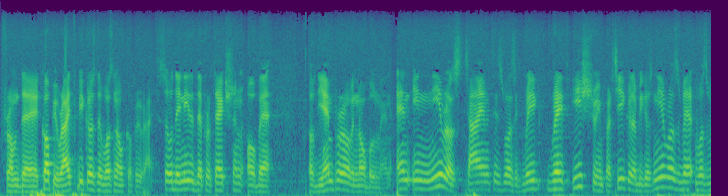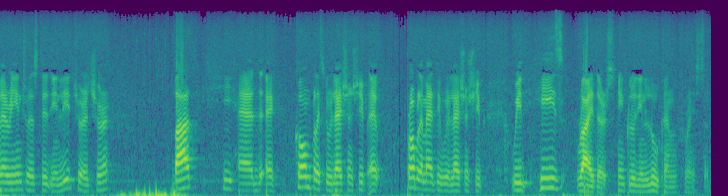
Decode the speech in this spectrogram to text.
from the copyright because there was no copyright. So they needed the protection of a of the emperor of a nobleman. And in Nero's time, this was a great great issue in particular because Nero was very interested in literature, but he had a complex relationship, a problematic relationship with his writers, including Lucan, for instance.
